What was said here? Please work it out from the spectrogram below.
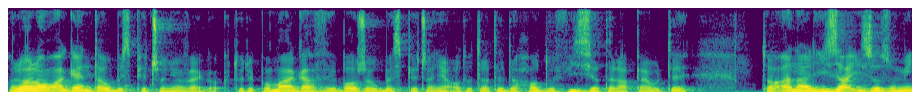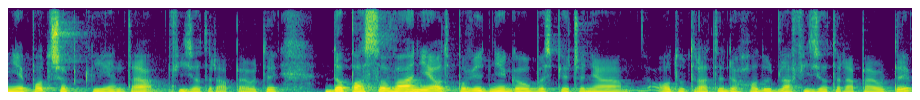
Rolą agenta ubezpieczeniowego, który pomaga w wyborze ubezpieczenia od utraty dochodu fizjoterapeuty, to analiza i zrozumienie potrzeb klienta, fizjoterapeuty, dopasowanie odpowiedniego ubezpieczenia od utraty dochodu dla fizjoterapeuty,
